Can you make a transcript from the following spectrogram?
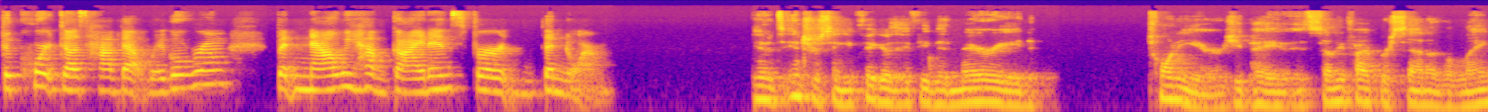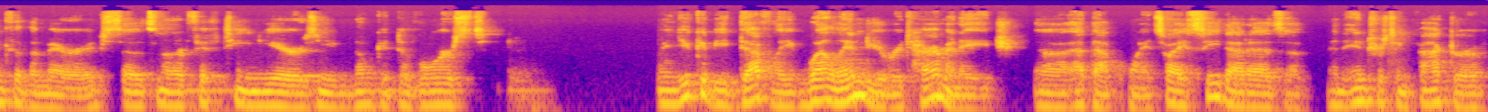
the court does have that wiggle room. But now we have guidance for the norm. You know, it's interesting. You figure that if you've been married 20 years, you pay 75% of the length of the marriage. So it's another 15 years and you don't get divorced. I mean, you could be definitely well into your retirement age uh, at that point. So I see that as a, an interesting factor of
